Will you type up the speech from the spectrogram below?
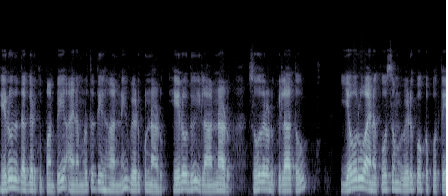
హేరోదు దగ్గరికి పంపి ఆయన మృతదేహాన్ని వేడుకున్నాడు. హేరోదు ఇలా అన్నాడు సోదరుడు పిలాతు ఎవరు ఆయన కోసం వేడుకోకపోతే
